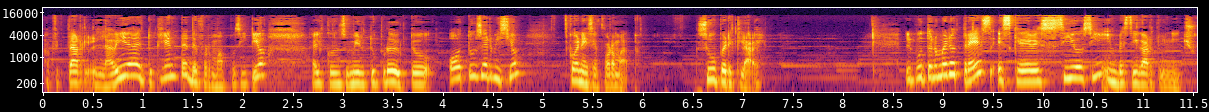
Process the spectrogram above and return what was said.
afectar la vida de tu cliente de forma positiva al consumir tu producto o tu servicio con ese formato. Súper clave. El punto número 3 es que debes sí o sí investigar tu nicho,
